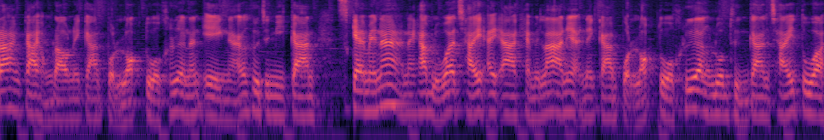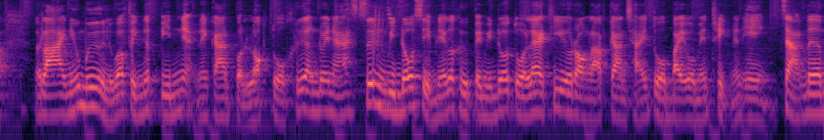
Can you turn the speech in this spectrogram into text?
ร่างกายของเราในการปลดล็อกตัวเครื่องนั่นเองนะ ก็คือจะมีการสแกน m ม n านะครับ หรือว่าใช้ IR Camera เนี่ยในการปลดล็อกตัวเครื่อง รวมถึงการใช้ตัวลายนิ้วมือ หรือว่า Fingerprint เนี่ยในการปลดล็อกตัวเครื่องด้วยนะ ซึ่ง Windows 10เนี่ยก็คือเป็น Windows ตัวแรกที่รองรับการใช้ตัว Biometric นั่นเอง จากเดิม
